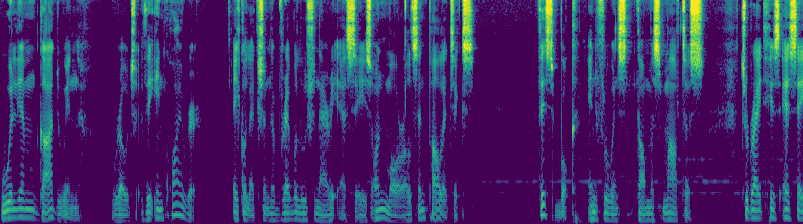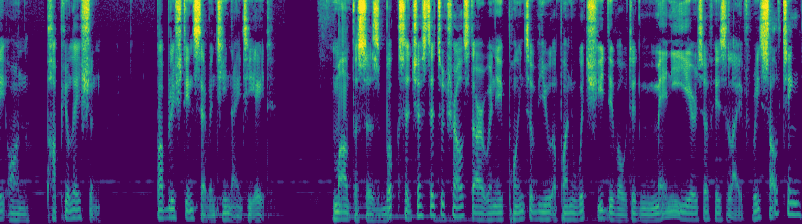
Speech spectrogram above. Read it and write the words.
William Godwin wrote The Inquirer, a collection of revolutionary essays on morals and politics. This book influenced Thomas Malthus to write his essay on population, published in 1798. Malthus's book suggested to Charles Darwin a point of view upon which he devoted many years of his life, resulting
